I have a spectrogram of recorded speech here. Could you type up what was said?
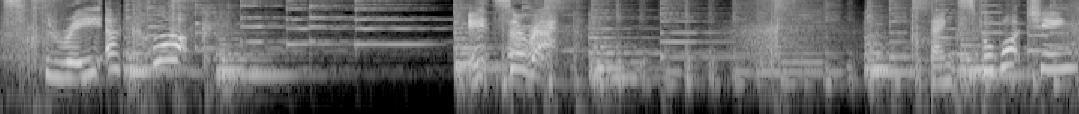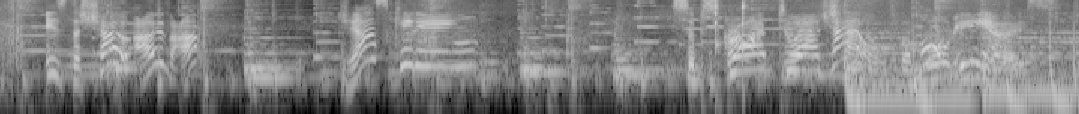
It's three o'clock. It's a wrap. Thanks for watching. Is the show over? Just kidding. Subscribe to our channel for more videos.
